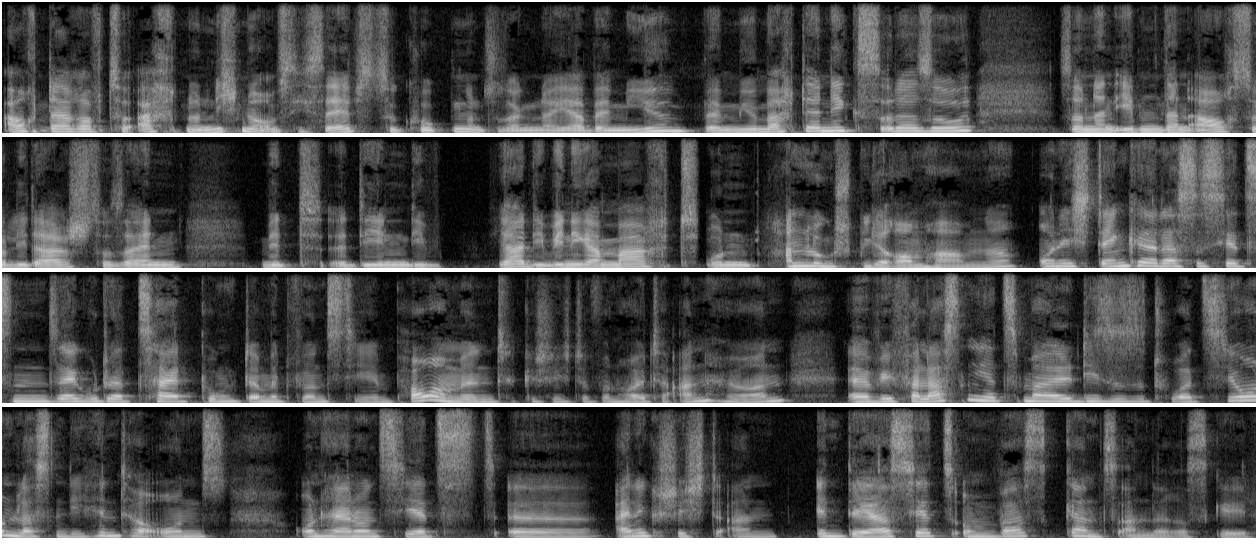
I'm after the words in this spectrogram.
auch darauf zu achten und nicht nur um sich selbst zu gucken und zu sagen, na ja, bei mir, bei mir macht er nichts oder so, sondern eben dann auch solidarisch zu sein mit denen, die ja, die weniger Macht und Handlungsspielraum haben, ne? Und ich denke, das ist jetzt ein sehr guter Zeitpunkt, damit wir uns die Empowerment-Geschichte von heute anhören. Äh, wir verlassen jetzt mal diese Situation, lassen die hinter uns und hören uns jetzt äh, eine Geschichte an, in der es jetzt um was ganz anderes geht.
